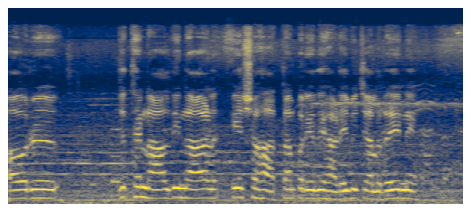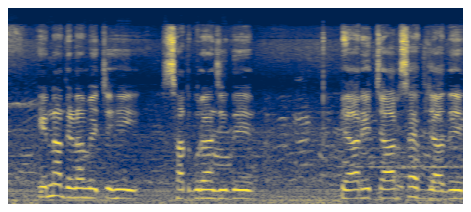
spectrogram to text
ਔਰ ਜਿੱਥੇ ਨਾਲ ਦੀ ਨਾਲ ਇਹ ਸ਼ਹਾਦਤਾਂ ਭਰੇ ਦਿਹਾੜੇ ਵੀ ਚੱਲ ਰਹੇ ਨੇ ਇਹਨਾਂ ਦਿਨਾਂ ਵਿੱਚ ਹੀ ਸਤਿਗੁਰਾਂ ਜੀ ਦੇ ਪਿਆਰੇ ਚਾਰ ਸਾਹਿਬਜ਼ਾਦੇ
